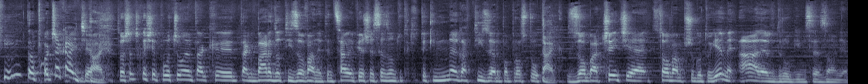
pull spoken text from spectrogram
to poczekajcie. Tak. Troszeczkę się poczułem tak, y, tak bardzo teasowany. Ten cały pierwszy sezon to taki, taki mega teaser po prostu. Tak. Zobaczycie, co wam przygotujemy, ale w drugim sezonie.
